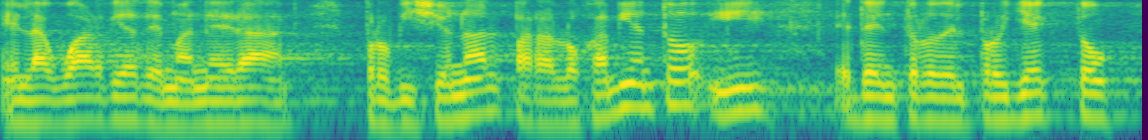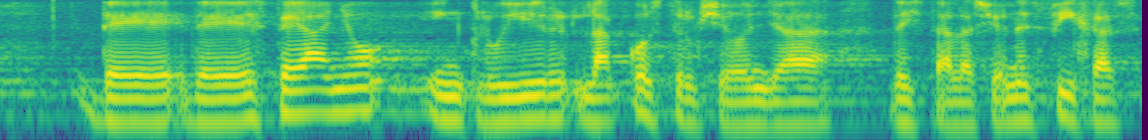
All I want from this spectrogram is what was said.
en la guardia de manera provisional para alojamiento y dentro del proyecto de, este año incluir la construcción ya de instalaciones fijas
